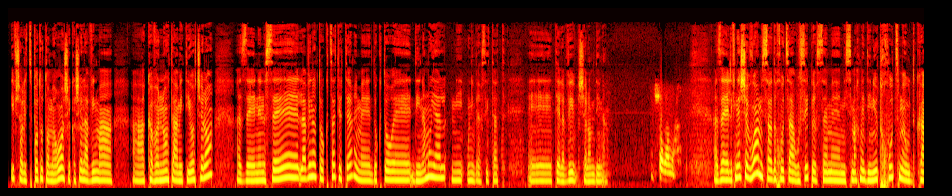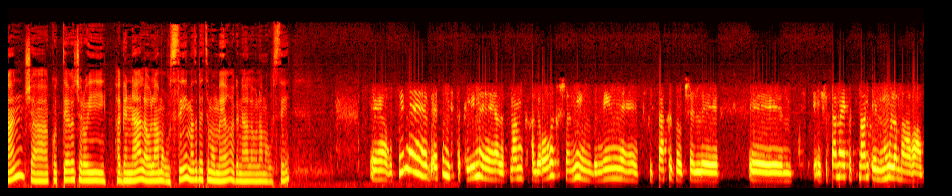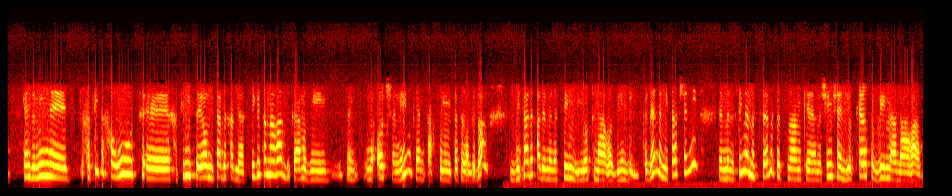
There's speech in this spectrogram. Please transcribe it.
אי אפשר לצפות אותו מראש, שקשה להבין מה הכוונות האמיתיות שלו. אז ננסה להבין אותו קצת יותר עם דוקטור דינה מויאל מאוניברסיטת תל אביב. שלום דינה. שלום. אז uh, לפני שבוע משרד החוץ הרוסי פרסם uh, מסמך מדיניות חוץ מעודכן, שהכותרת שלו היא הגנה על העולם הרוסי. מה זה בעצם אומר, הגנה על העולם הרוסי? הרוסים אה, בעצם מסתכלים אה, על עצמם ככה לאורך שנים במין אה, תפיסה כזאת של ששמה את עצמם אל מול המערב. כן, זה מין חצי תחרות, חצי ניסיון מצד אחד להשיג את המערב, זה קיים עוד ממאות שנים, כן, כך אפילו מסתר הגדול, מצד אחד הם מנסים להיות מערבים ולהתקדם, ומצד שני הם מנסים למצב את עצמם כאנשים שהם יותר טובים מהמערב,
